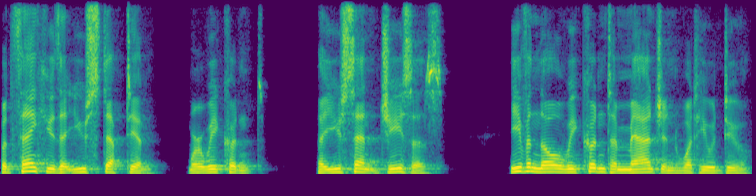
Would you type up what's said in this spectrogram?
But thank you that you stepped in where we couldn't, that you sent Jesus, even though we couldn't imagine what he would do.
